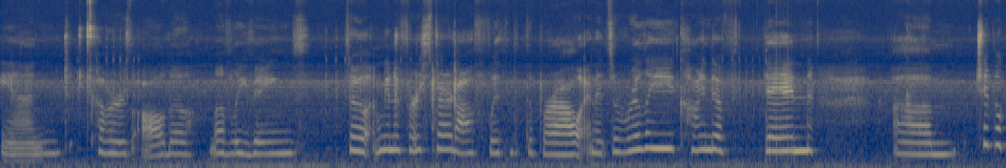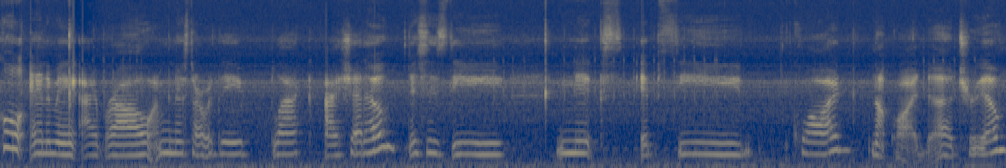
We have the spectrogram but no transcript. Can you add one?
and covers all the lovely veins. So I'm going to first start off with the brow and it's a really kind of thin um, typical anime eyebrow. I'm going to start with a black eyeshadow. This is the NYX Ipsy Quad, not Quad, uh, Trio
